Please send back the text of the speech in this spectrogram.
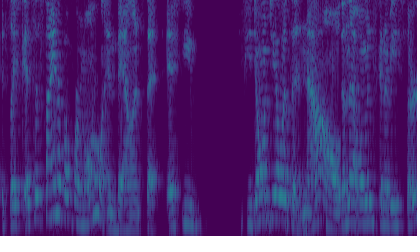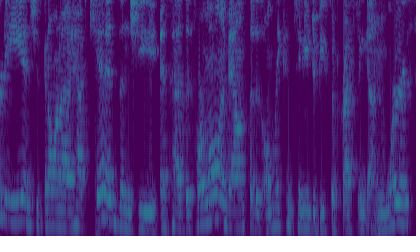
it's like it's a sign of a hormonal imbalance that if you if you don't deal with it now, then that woman's going to be 30 and she's going to want to have kids. And she has had this hormonal imbalance that has only continued to be suppressed and gotten worse.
